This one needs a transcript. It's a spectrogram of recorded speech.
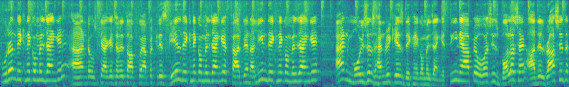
पूरन देखने को मिल जाएँगे। एंड उसके आगे चले तो आपको यहाँ पे क्रिस गेल देखने को मिल जाएँगे। फैबियन अलीन देखने को मिल जाएँगे। एंड मोइसेस हेनरी केस देखने को मिल जाएँगे। तीन यहाँ पे ओवरसीज बॉलर्स है Adil Rashid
